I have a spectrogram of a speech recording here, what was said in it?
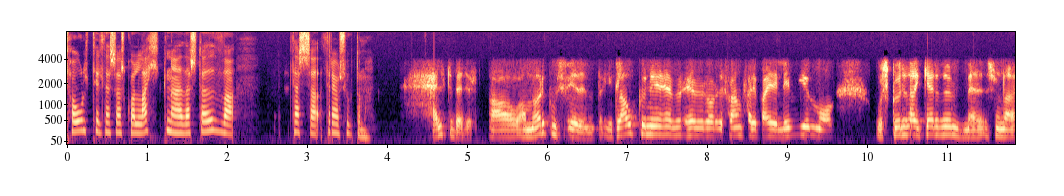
tól til þess að sko lækna eða stöðva þessa þrjá sjúkdóma? Heldur betur, á, á mörgum sviðum. Í glákunni hefur, hefur orðið framfæri bæði livjum og, og skurðagerðum með svona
